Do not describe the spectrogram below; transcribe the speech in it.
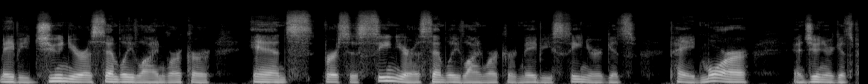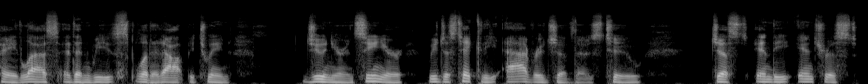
maybe junior assembly line worker and versus senior assembly line worker. Maybe senior gets paid more and junior gets paid less. And then we split it out between junior and senior. We just take the average of those two just in the interest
